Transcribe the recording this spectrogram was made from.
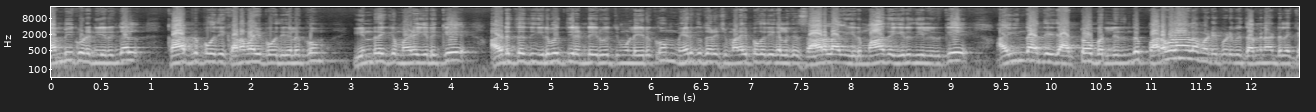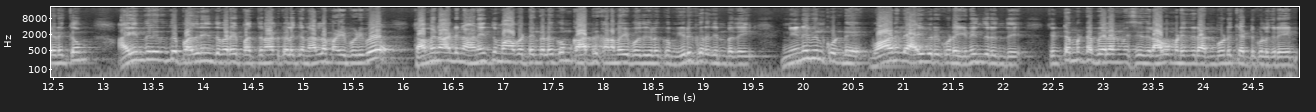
நம்பிக்கையுடன் இருங்கள். காற்று பகுதி கணவாய் பகுதிகளுக்கும் இன்றைக்கு மழை இருக்கு. அடுத்தது இருபத்தி ரெண்டு இருபத்தி மூணு இருக்கும். மேற்கு தொடர்ச்சி மலைப்பகுதிகளுக்கு சாரலாக இரு மாத இறுதியில் இருக்கு. ஐந்தாம் தேதி அக்டோபரிலிருந்து பரவலான மழைப்பொழிவு தமிழ்நாட்டில் கிடைக்கும். ஐந்திலிருந்து பதினைந்து வரை பத்து நாட்களுக்கு நல்ல மழைப்பொழிவு தமிழ்நாட்டின் அனைத்து மாவட்டங்களுக்கும் காற்று கணவாய் பகுதிகளுக்கும் இருக்கிறது என்பதை நினைவில் கொண்டு வானிலை ஆய்விற்கு கூட இணைந்திருந்து திட்டமிட்ட வேளாண்மை செய்து லாபம் அடைந்திட அன்போடு கேட்டுக்கொள்கிறேன்.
